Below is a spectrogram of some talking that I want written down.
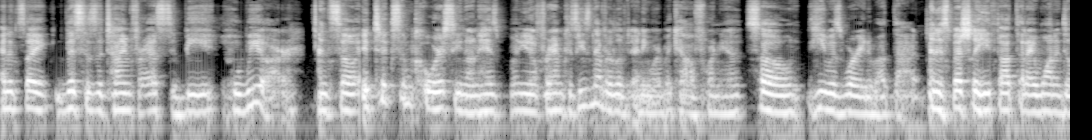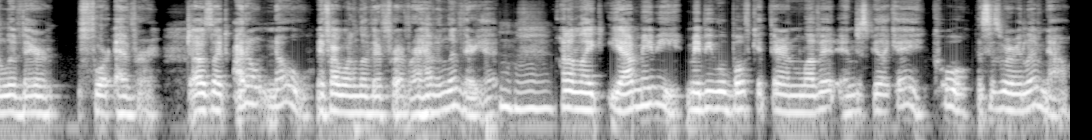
And it's like, this is a time for us to be who we are. And so it took some coercing on his, you know, for him, because he's never lived anywhere but California. So he was worried about that. And especially he thought that I wanted to live there forever. I was like, I don't know if I want to live there forever. I haven't lived there yet. Mhm. And I'm like, yeah, maybe. Maybe we'll both get there and love it and just be like, hey, cool. This is where we live now.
